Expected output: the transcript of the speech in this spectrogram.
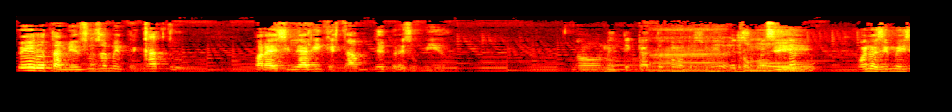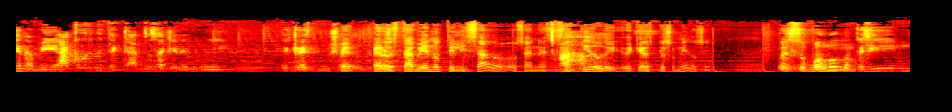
Pero también se usa mentecato para decirle a alguien que está de presumido. No. Mentecato como Ah, presumido. ¿Eres como- un Sí. mentecato? Bueno, así me dicen a mí, ah, ¿cómo eres mentecato? O sea, que eres muy. Te crees mucho. Pe- Pero, está bien utilizado, o sea, en ese Ajá. sentido de, de que eres presumido, sí. Pues supongo, porque sí,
